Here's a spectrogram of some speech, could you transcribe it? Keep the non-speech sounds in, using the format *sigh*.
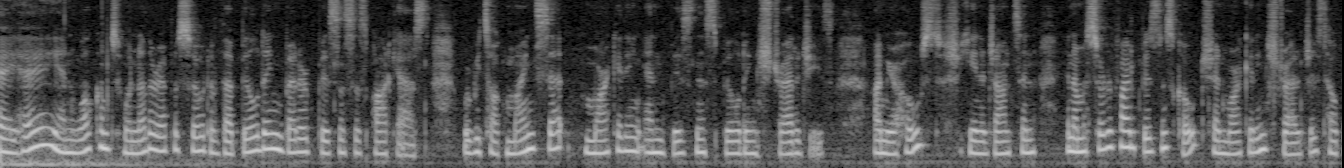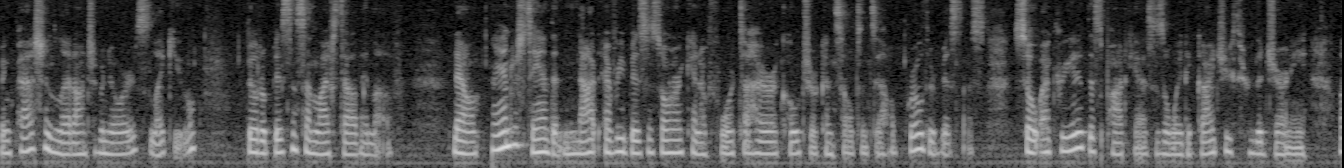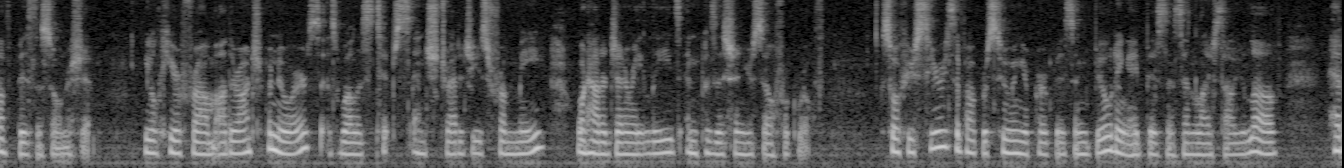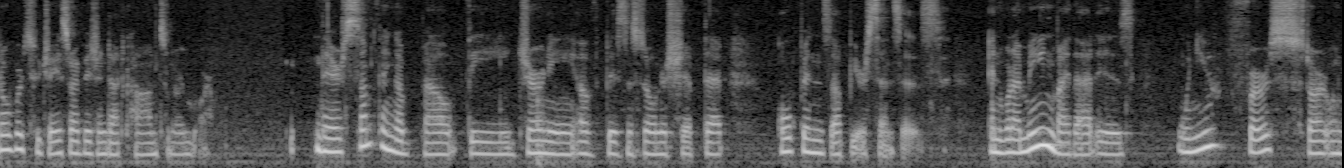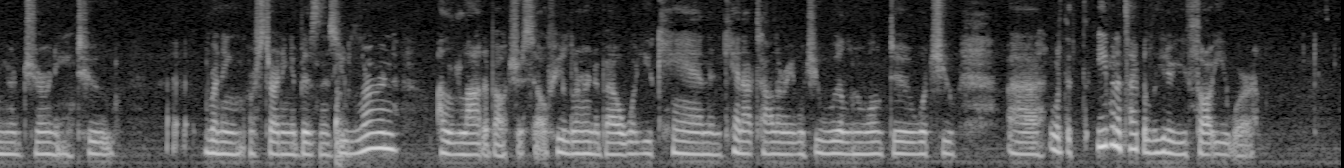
Hey, hey, and welcome to another episode of the Building Better Businesses podcast, where we talk mindset, marketing, and business building strategies. I'm your host, Shakina Johnson, and I'm a certified business coach and marketing strategist helping passion led entrepreneurs like you build a business and lifestyle they love. Now, I understand that not every business owner can afford to hire a coach or consultant to help grow their business, so I created this podcast as a way to guide you through the journey of business ownership. You'll hear from other entrepreneurs as well as tips and strategies from me on how to generate leads and position yourself for growth. So, if you're serious about pursuing your purpose and building a business and lifestyle you love, head over to jsrvision.com to learn more. There's something about the journey of business ownership that opens up your senses. And what I mean by that is when you first start on your journey to uh, running or starting a business, you learn a lot about yourself. You learn about what you can and cannot tolerate, what you will and won't do, what you, uh, what the, even the type of leader you thought you were.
